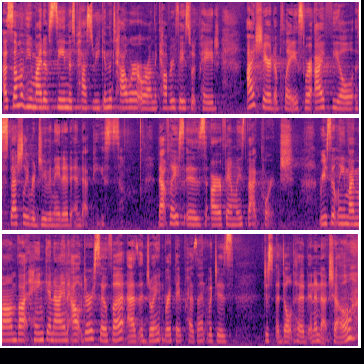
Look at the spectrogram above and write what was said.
As some of you might have seen this past week in the tower or on the Calvary Facebook page, I shared a place where I feel especially rejuvenated and at peace. That place is our family's back porch. Recently, my mom bought Hank and I an outdoor sofa as a joint birthday present, which is just adulthood in a nutshell.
